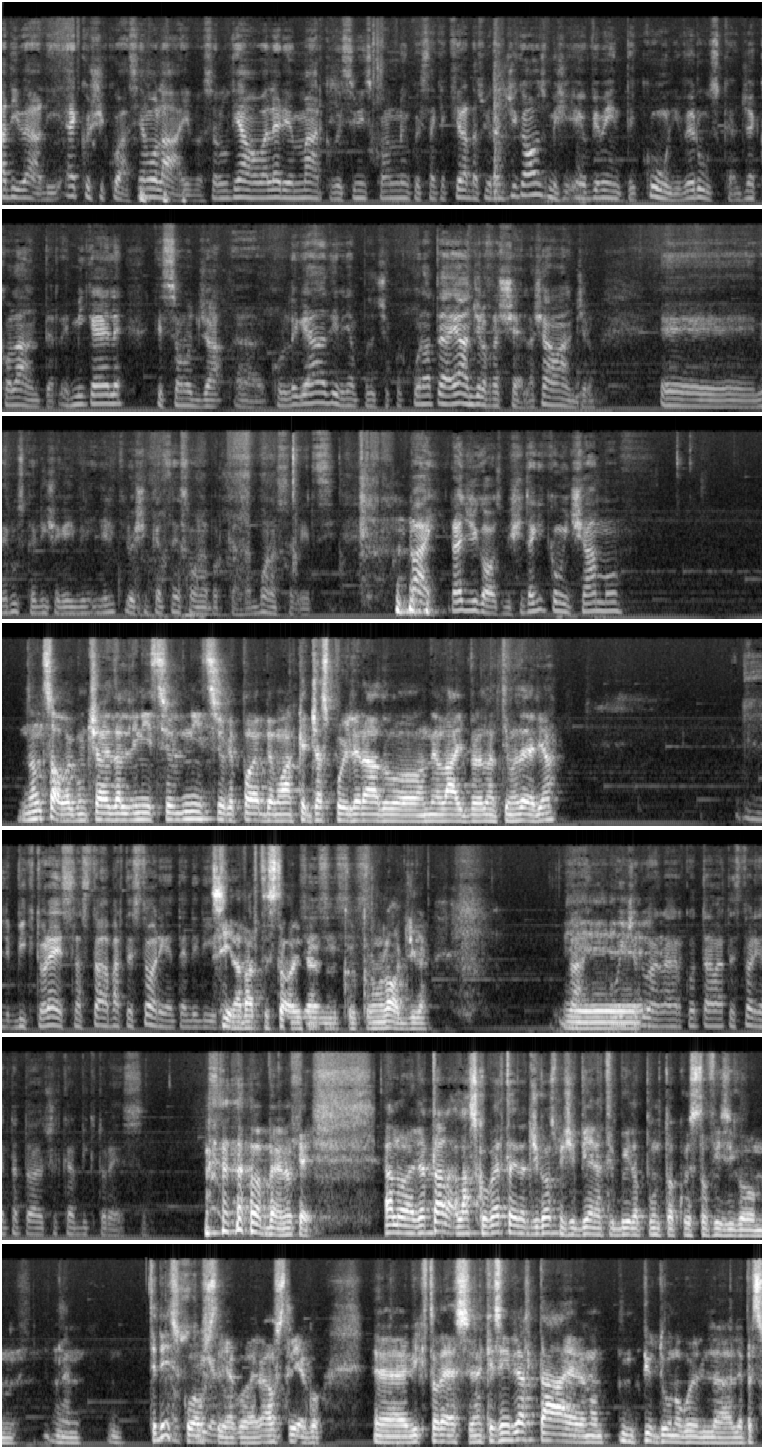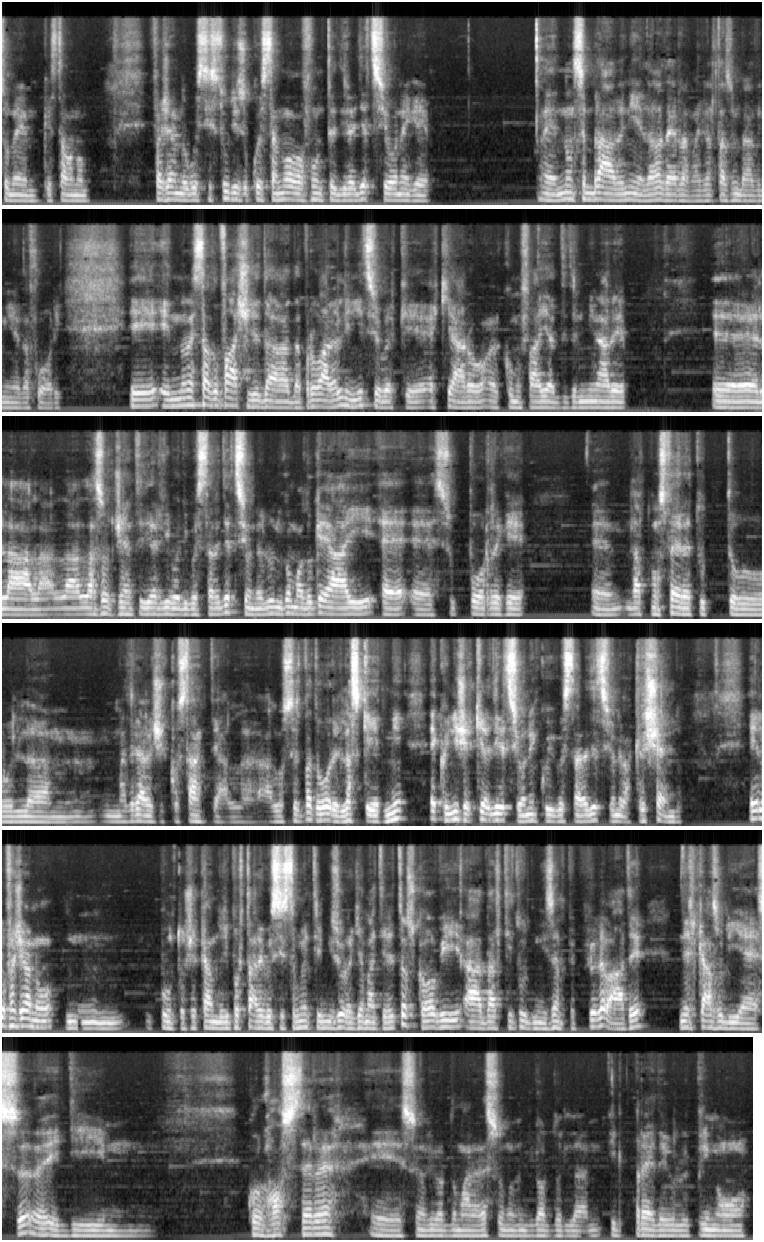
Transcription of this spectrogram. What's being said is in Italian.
Vadi vadi, eccoci qua, siamo live. Salutiamo Valerio e Marco che si uniscono a noi in questa chiacchierata sui raggi cosmici e ovviamente Cuni, Verusca, Jack O'Lantern e Michele che sono già uh, collegati. Vediamo un po' se c'è qualcuno altro. E Angelo Frascella, ciao Angelo. Eh, Verusca dice che i diritti dello Shinkansen sono una porcata, buono a sapersi. Vai, raggi cosmici, da chi cominciamo? Non so, vuoi cominciare dall'inizio, all'inizio che poi abbiamo anche già spoilerato nella live dell'antimateria? Victor S, la, sto- la, parte storica intendi dire? Sì, la parte storica, sì, sì, cronologica. Vai, e... comincia tu a raccontare la parte storica intanto a cercare Victor S. Va bene, ok. Allora, in realtà la, la, scoperta dei raggi cosmici viene attribuita appunto a questo fisico mm, tedesco austriaco, austriaco, austriaco eh, Victor S, anche se in realtà erano più di uno quel, le persone che stavano facendo questi studi su questa nuova fonte di radiazione che eh, non sembrava venire dalla Terra, ma in realtà sembrava venire da fuori. E, e non è stato facile da, da, provare all'inizio perché è chiaro eh, come fai a determinare eh, la, la, la, la, sorgente di arrivo di questa radiazione. L'unico modo che hai è, è supporre che eh, l'atmosfera è tutto il, um, materiale circostante al, all'osservatore, la schermi, e quindi cerchi la direzione in cui questa radiazione va crescendo e lo facevano mh, appunto cercando di portare questi strumenti di misura chiamati elettroscopi ad altitudini sempre più elevate, nel caso di S e di mh, Cole e se non ricordo male adesso non ricordo il, il prete, il primo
